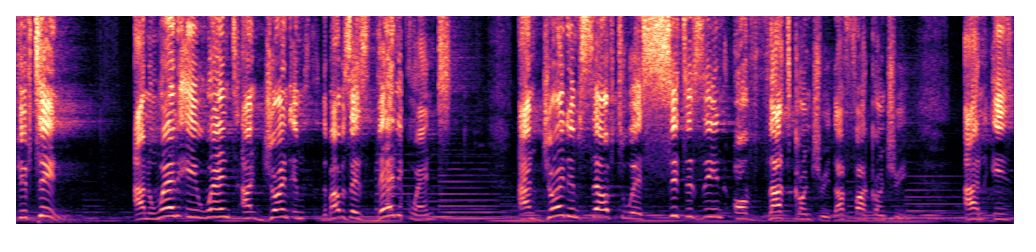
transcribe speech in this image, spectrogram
15. And when he went and joined him, the Bible says, then he went and joined himself to a citizen of that country, that far country, and is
